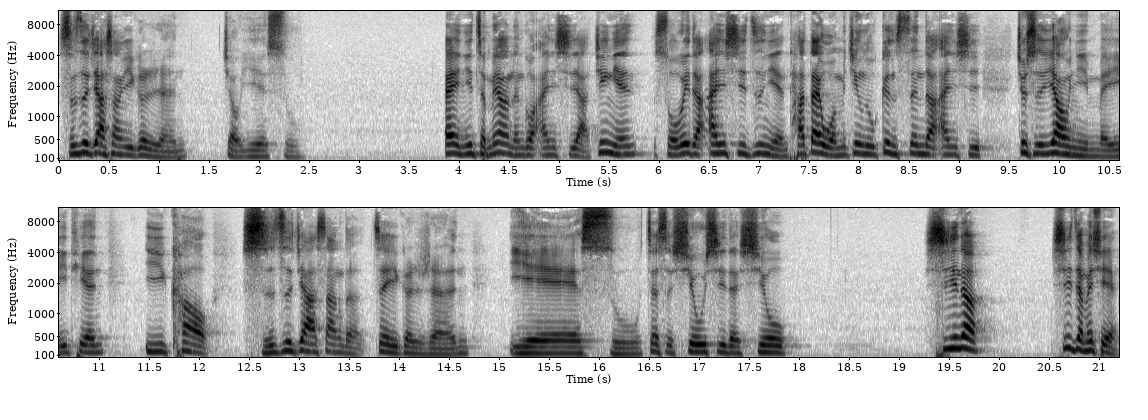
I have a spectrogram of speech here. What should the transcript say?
十字架上一个人叫耶稣。哎，你怎么样能够安息啊？今年所谓的安息之年，他带我们进入更深的安息，就是要你每一天依靠十字架上的这个人耶稣。这是休息的休。息呢？息怎么写？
